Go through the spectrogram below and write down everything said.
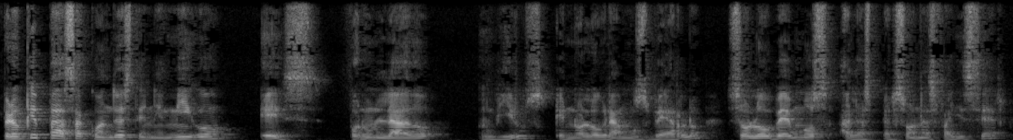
Pero ¿qué pasa cuando este enemigo es, por un lado, un virus, que no logramos verlo, solo vemos a las personas fallecer?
